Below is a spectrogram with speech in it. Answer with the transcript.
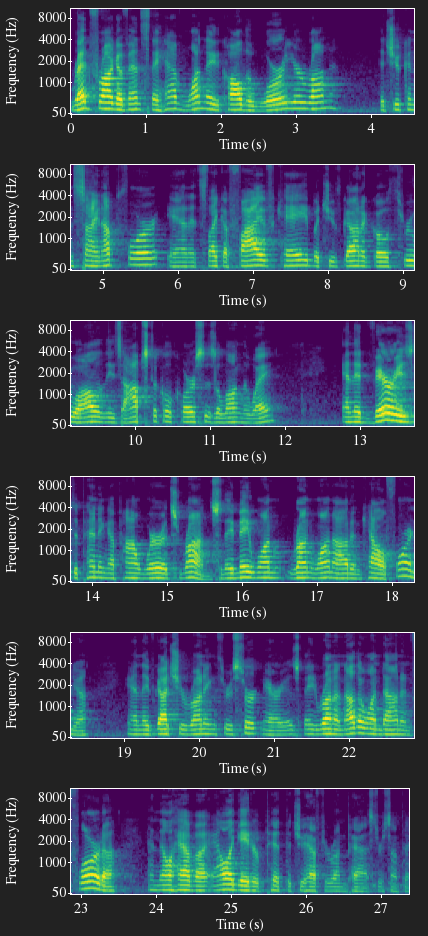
Red Frog events, they have one they call the Warrior Run that you can sign up for, and it's like a 5K, but you've got to go through all of these obstacle courses along the way. And it varies depending upon where it's run. So they may one, run one out in California, and they've got you running through certain areas. They run another one down in Florida, and they'll have an alligator pit that you have to run past or something.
